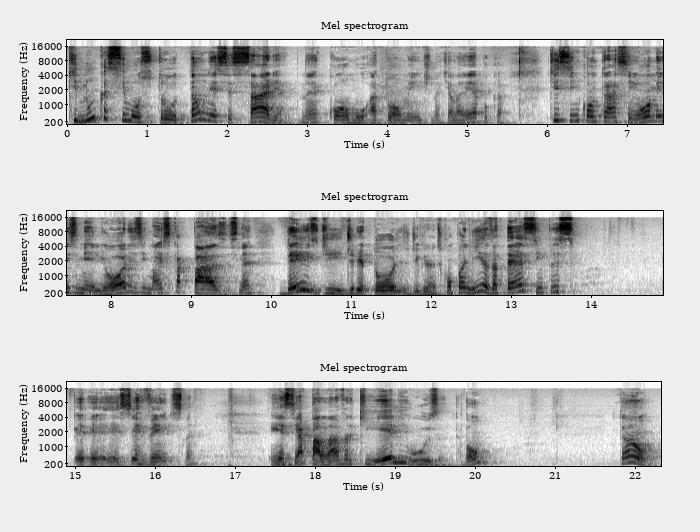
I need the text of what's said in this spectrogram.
que nunca se mostrou tão necessária, né, como atualmente naquela época, que se encontrassem homens melhores e mais capazes, né, desde diretores de grandes companhias até simples é, é, é, serventes, né? Essa é a palavra que ele usa, tá bom? Então,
